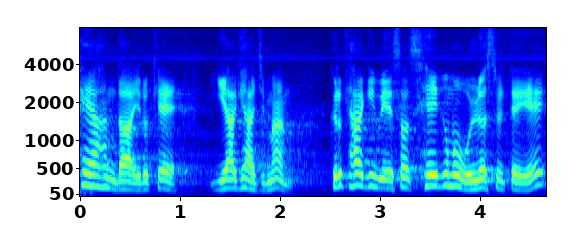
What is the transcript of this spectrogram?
해야 한다 이렇게 이야기하지만 그렇게 하기 위해서 세금을 올렸을 때에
